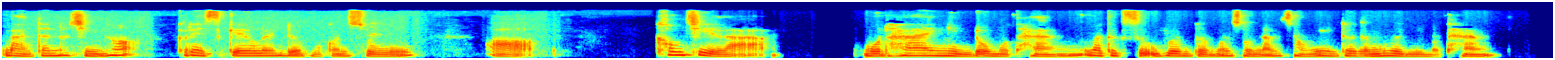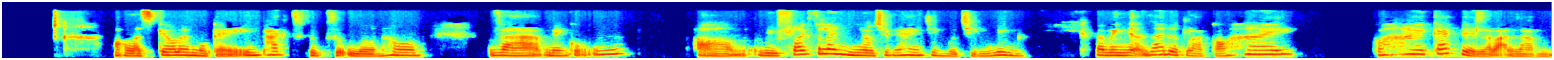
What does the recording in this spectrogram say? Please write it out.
bản thân chính họ có thể scale lên được một con số uh, không chỉ là một hai nghìn đô một tháng và thực sự vươn tới con số năm sáu nghìn thôi tới mười nghìn một tháng. Hoặc là scale lên một cái impact thực sự lớn hơn. Và mình cũng um, reflect rất là nhiều trên cái hành trình của chính mình. Và mình nhận ra được là có hai có hai cách để là bạn làm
